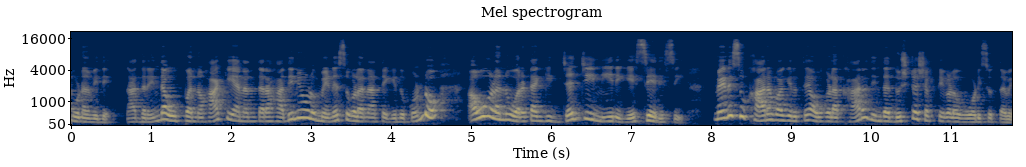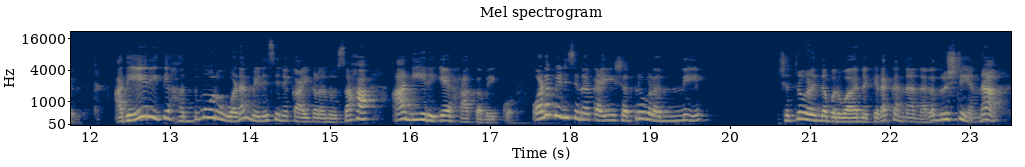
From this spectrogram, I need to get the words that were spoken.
ಗುಣವಿದೆ. ಆದ್ದರಿಂದ ಉಪ್ಪನ್ನು ಹಾಕಿ ಅನಂತರ ಹದಿನೇಳು ಮೆಣಸುಗಳನ್ನು ತೆಗೆದುಕೊಂಡು ಅವುಗಳನ್ನು ಒರಟಾಗಿ ಜಜ್ಜಿ ನೀರಿಗೆ ಸೇರಿಸಿ. ಮೆಣಸು ಖಾರವಾಗಿರುತ್ತೆ, ಅವುಗಳ ಖಾರದಿಂದ ದುಷ್ಟಶಕ್ತಿಗಳು ಓಡಿಸುತ್ತವೆ. ಅದೇ ರೀತಿ ಹದಿಮೂರು ಒಣ ಮೆಣಸಿನಕಾಯಿಗಳನ್ನು ಸಹ ಆ ನೀರಿಗೆ ಹಾಕಬೇಕು. ಒಣಮೆಣಸಿನಕಾಯಿ ಶತ್ರುಗಳಲ್ಲಿ ಶತ್ರುಗಳಿಂದ ಬರುವ ಕೆಡಕನ್ನು, ನರದೃಷ್ಟಿಯನ್ನು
